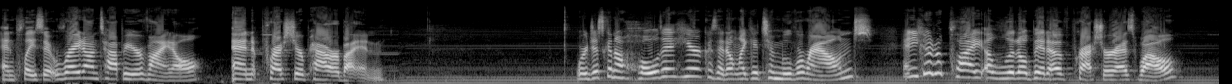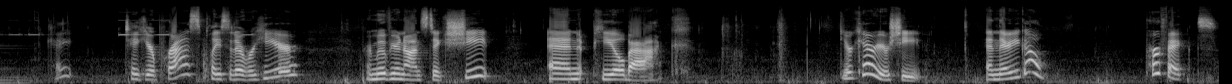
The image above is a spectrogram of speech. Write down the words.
and place it right on top of your vinyl and press your power button. We're just gonna hold it here because I don't like it to move around. And you could apply a little bit of pressure as well. Okay, take your press, place it over here, remove your nonstick sheet, and peel back your carrier sheet. And there you go. Perfect.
